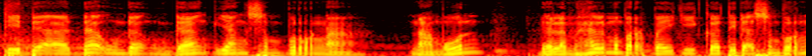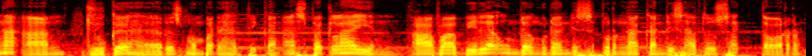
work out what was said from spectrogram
tidak ada undang-undang yang sempurna. Namun, dalam hal memperbaiki ketidaksempurnaan juga harus memperhatikan aspek lain. Apabila undang-undang disempurnakan di satu sektor,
